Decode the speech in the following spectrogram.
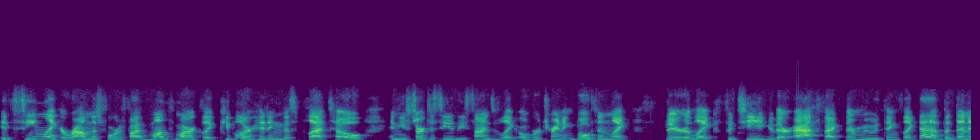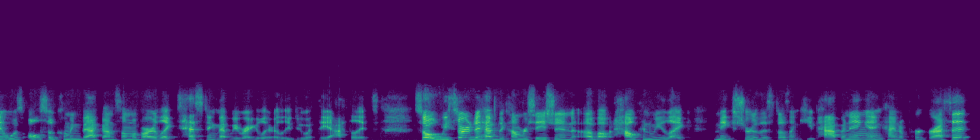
It seemed like around this four to five month mark, like people are hitting this plateau, and you start to see these signs of like overtraining, both in like their like fatigue, their affect, their mood, things like that. But then it was also coming back on some of our like testing that we regularly do with the athletes. So we started to have the conversation about how can we like make sure this doesn't keep happening and kind of progress it.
